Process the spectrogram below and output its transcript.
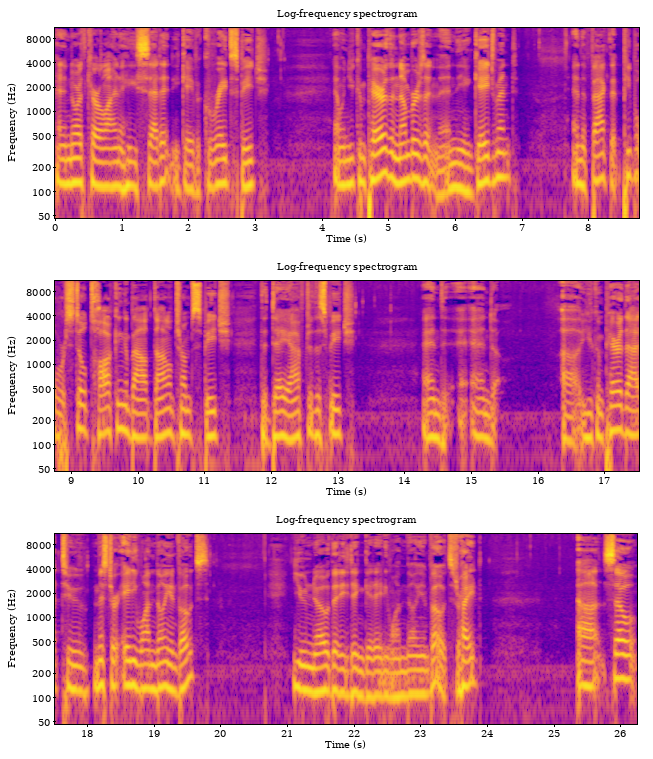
And in North Carolina, he said it. He gave a great speech. And when you compare the numbers and, and, the engagement and the fact that people were still talking about Donald Trump's speech the day after the speech, and and uh, you compare that to Mr. 81 million votes, you know that he didn't get 81 million votes, right? Uh, so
